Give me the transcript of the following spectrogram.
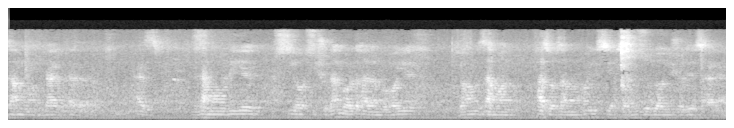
زمان در از زمانه سیاسی شدن وارد قلمروهای یا هم زمان فضا زمان های سیاست زودایی شده سرگرم.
